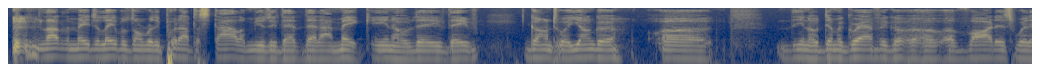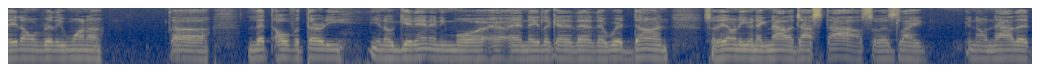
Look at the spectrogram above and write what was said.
a lot of the major labels don't really put out the style of music that, that I make. You know, they've they've gone to a younger, uh, you know, demographic of, of artists where they don't really want to uh, let over 30 you know get in anymore uh, and they look at it that, that we're done. So they don't even acknowledge our style. So it's like you know now that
